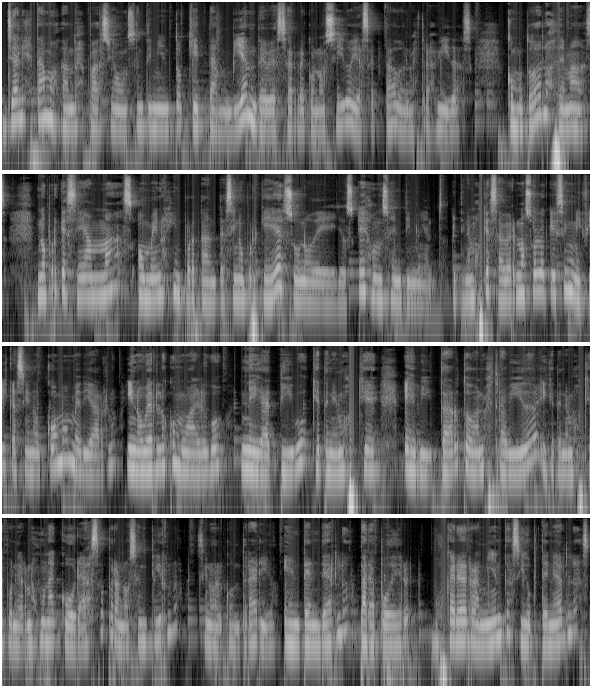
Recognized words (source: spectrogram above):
ya le estamos dando espacio a un sentimiento que también debe ser reconocido y aceptado en nuestras vidas, como todos los demás, no porque sea más o menos importante, sino porque es uno de ellos, es un sentimiento. Y tenemos que saber no solo qué significa, sino cómo mediarlo y no verlo como algo negativo que tenemos que evitar toda nuestra vida y que tenemos que ponernos una coraza para no sentirlo, sino al contrario entenderlo para poder buscar herramientas y obtenerlas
